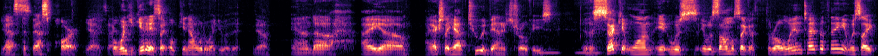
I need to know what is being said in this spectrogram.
Yes. That's the best part. Yeah, exactly. But when you get it, it's like, okay, now what do I do with it? yeah, and uh, I uh, I actually have two advantage trophies. The second one, it was it was almost like a throw in type of thing. It was like,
